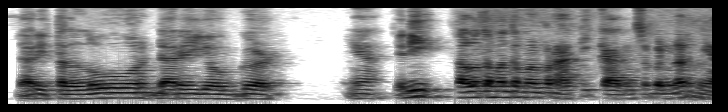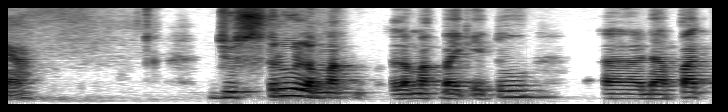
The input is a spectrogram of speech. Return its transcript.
dari telur, dari yogurt. Ya, jadi kalau teman-teman perhatikan sebenarnya justru lemak lemak baik itu eh, dapat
